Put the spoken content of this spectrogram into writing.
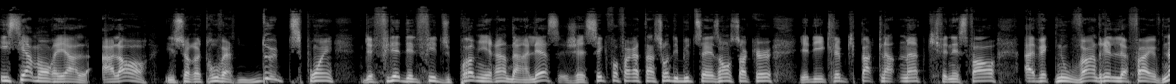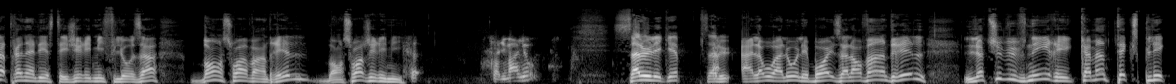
ici à Montréal. Alors, ils se retrouvent à deux petits points de Philadelphie du premier rang dans l'Est. Je sais qu'il faut faire attention au début de saison, soccer. Il y a des clubs qui partent lentement puis qui finissent fort. Avec nous, Vandril Lefebvre, notre analyste, et Jérémy Filosa. Bonsoir, Vandril. Bonsoir, Jérémy. Salut, Mario. Salut, l'équipe. Salut. Ah, allô, allô, les boys. Alors, Vandril, l'as-tu vu venir et comment t'expliques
